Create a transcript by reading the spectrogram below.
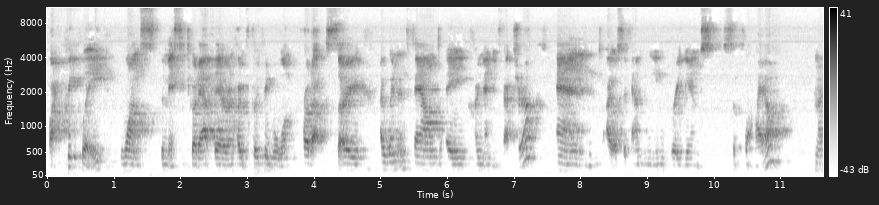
quite quickly once the message got out there and hopefully people want the product. So I went and found a co manufacturer and I also found an ingredient supplier. And I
